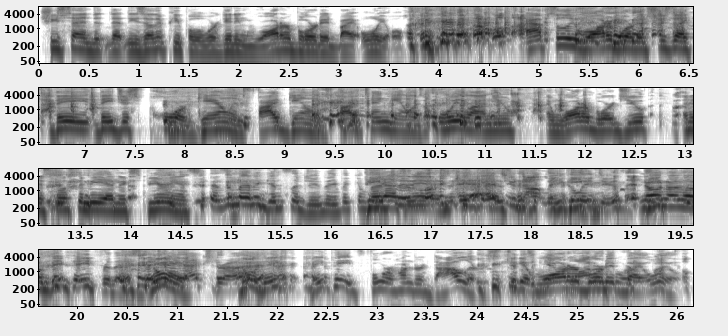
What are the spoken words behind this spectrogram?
She said that these other people were getting waterboarded by oil. Absolutely waterboarded. She's like, they they just pour gallons, five gallons, five, ten gallons of oil on you and waterboard you. And it's supposed to be an experience. Isn't that against the Geneva Convention? Yes, it Like, is. can't Yes. you not legally do that? no, no, no. They paid for this. They No. paid extra. No, they they paid four hundred dollars to To get get waterboarded by waterboarded by oil.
